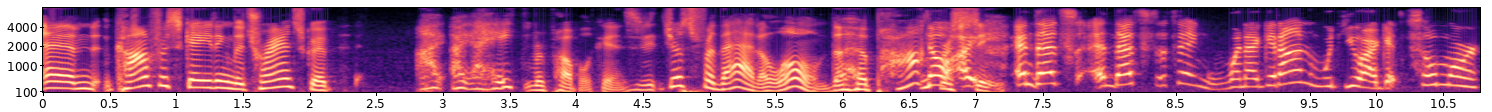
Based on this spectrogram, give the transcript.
and confiscating the transcript. I, I hate Republicans eh, just for that alone. The No, hypocrisy. I, and that's and that's the thing. When I get on with you, I get so more,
